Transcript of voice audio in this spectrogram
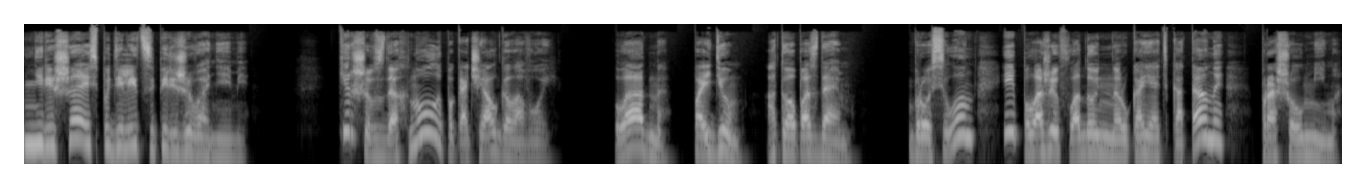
не решаясь поделиться переживаниями. Кирша вздохнул и покачал головой. «Ладно, пойдем, а то опоздаем», — бросил он и, положив ладонь на рукоять катаны, прошел мимо.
